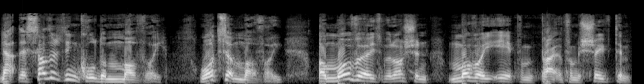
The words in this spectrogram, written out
Now, there's another thing called a mavoi. What's a mavoi? A mavoi is meloshin mavoi from from shoftim.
